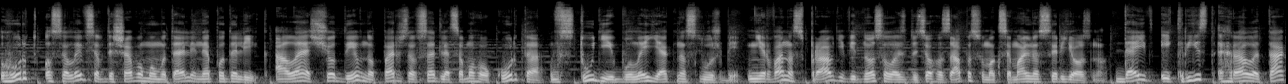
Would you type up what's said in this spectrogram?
Гурт оселився в дешевому мотелі неподалік. Але що дивно, перш за все для самого Курта в студії були як на службі. Нірвана справді відносилась до цього запису максимально серйозно. Дейв і Кріст грали так,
